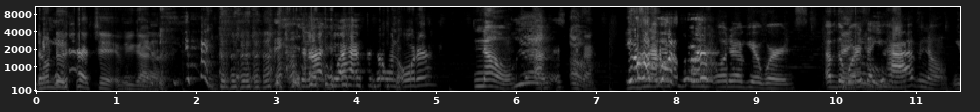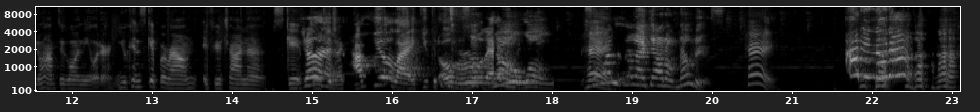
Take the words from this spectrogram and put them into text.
Don't do that shit if you got it. I, do I have to go in order? No. Yeah. Um, Oh, Okay. You don't do have to not go in order. in the order of your words. Of the Thank words that you you. have, no, you don't have to go in the order. You can skip around if you're trying to skip. Judge, the I feel like you could overrule So- that whoa, rule. whoa. So Hey, why you feel like y'all don't know this? hey. I didn't know that.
